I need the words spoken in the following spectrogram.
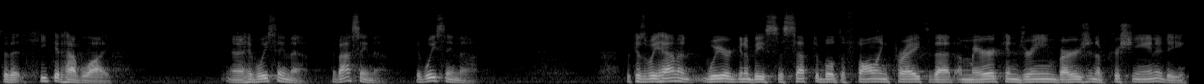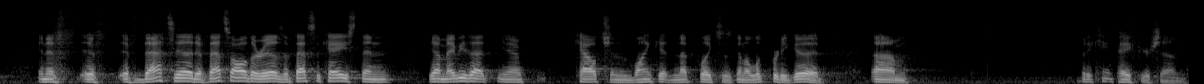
so that he could have life. Have we seen that? Have I seen that? Have we seen that? Because we haven't, we are going to be susceptible to falling prey to that American dream version of Christianity. And if, if, if that's it, if that's all there is, if that's the case, then yeah, maybe that you know, couch and blanket and Netflix is going to look pretty good. Um, but it can't pay for your sins.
